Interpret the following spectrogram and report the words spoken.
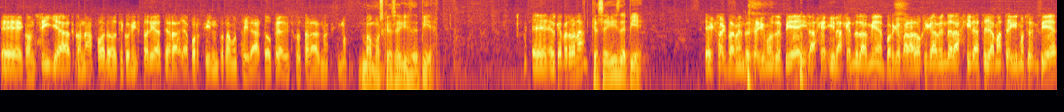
eh, con sillas, con aforos y con historias, y ahora ya por fin pues vamos a ir a tope a disfrutar al máximo. Vamos, que seguís de pie. Eh, ¿El qué, perdona? Que seguís de pie. Exactamente, seguimos de pie y la, y la gente también, porque paradójicamente la gira se llama Seguimos en pie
